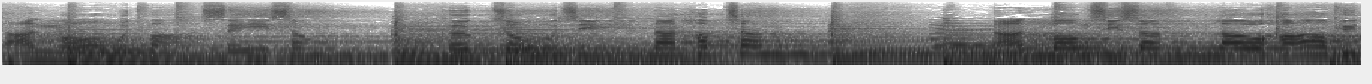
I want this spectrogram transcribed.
但我没法死心。却早知难合衬，难忘事实留下缺陷。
